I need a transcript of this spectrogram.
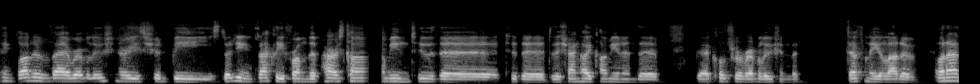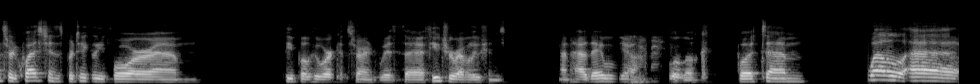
think a lot of uh, revolutionaries should be studying exactly from the Paris Commune to the to the to the Shanghai Commune and the uh, Cultural Revolution. But definitely a lot of unanswered questions, particularly for um, people who are concerned with uh, future revolutions and how they yeah. will look. But um, well, uh,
